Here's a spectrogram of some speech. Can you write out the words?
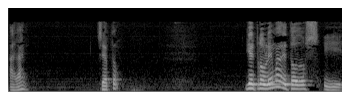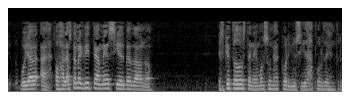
a Adán, ¿cierto? Y el problema de todos, y voy a, ojalá usted me grite amén si es verdad o no, es que todos tenemos una curiosidad por dentro.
